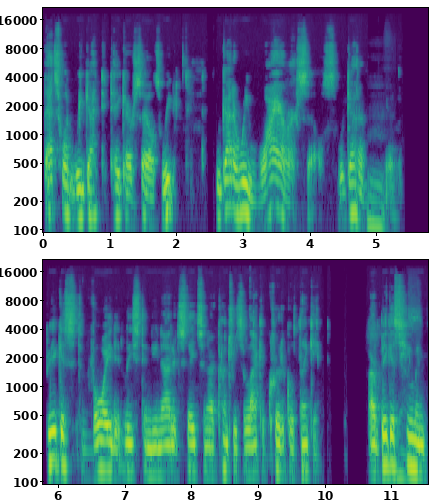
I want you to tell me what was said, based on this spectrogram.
That's what we got to take ourselves. We we got to rewire ourselves. We got to. Mm. You know, biggest void, at least in the United States and our country, is the lack of critical thinking. Our biggest yes. human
